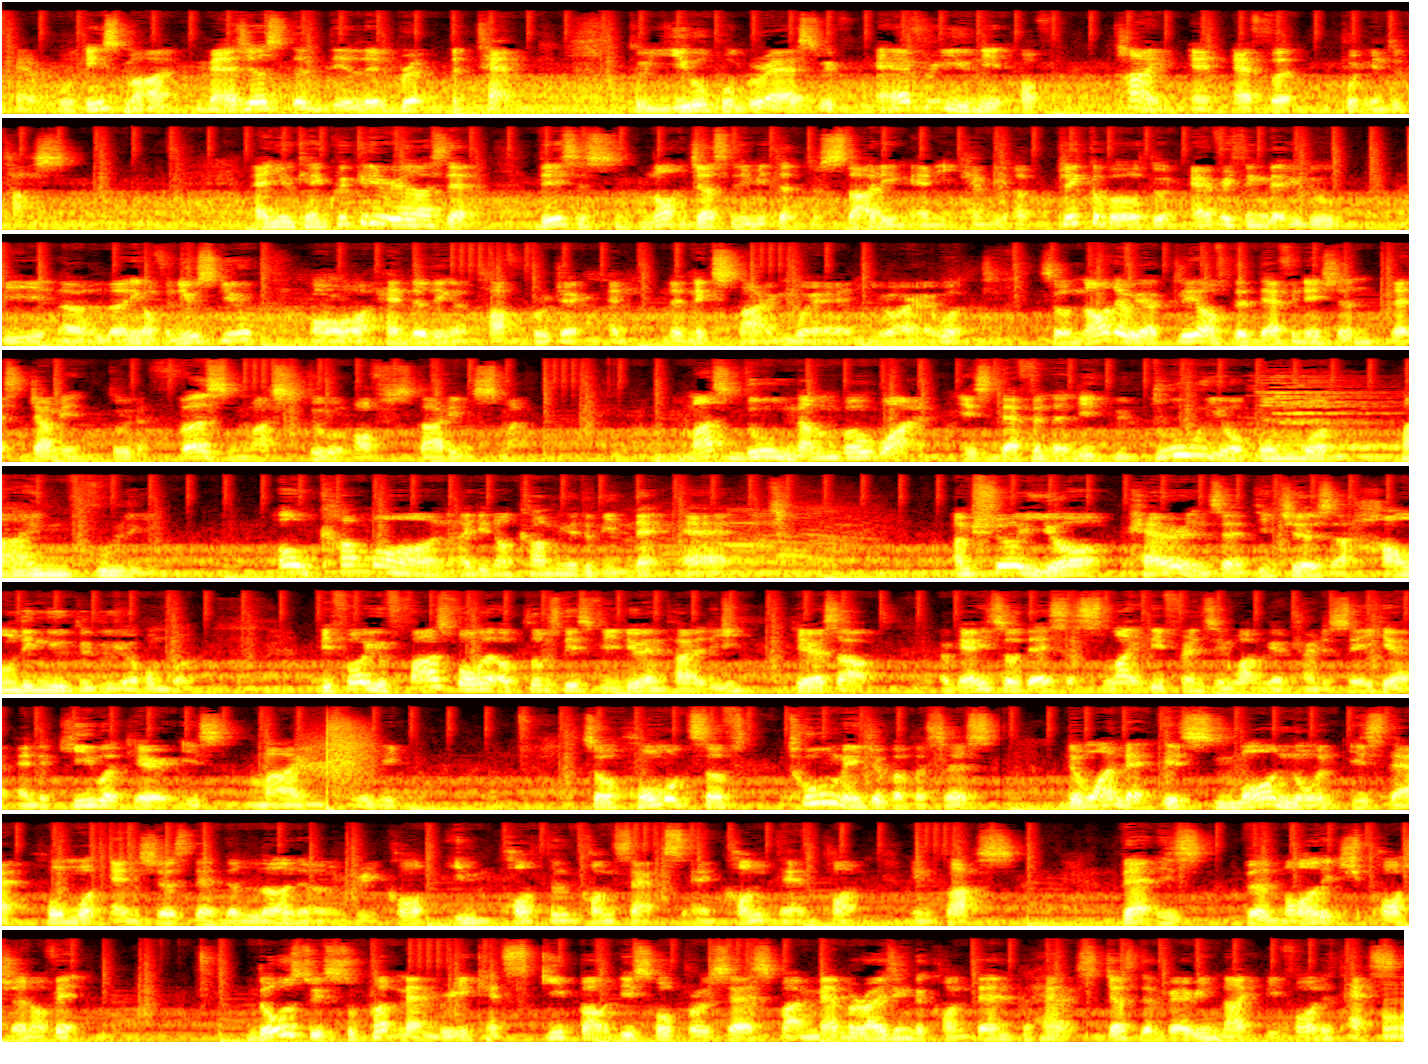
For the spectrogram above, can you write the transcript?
And working smart measures the deliberate attempt to yield progress with every unit of time and effort put into tasks. And you can quickly realize that this is not just limited to studying and it can be applicable to everything that you do, be it uh, learning of a new skill or handling a tough project at the next time when you are at work. So now that we are clear of the definition, let's jump into the first must-do of studying smart. Must-do number one is definitely to do your homework mindfully. Oh, come on, I did not come here to be nag at. I'm sure your parents and teachers are hounding you to do your homework. Before you fast forward or close this video entirely, hear us out. Okay, so there's a slight difference in what we are trying to say here, and the keyword here is mindfully. So homework serves two major purposes. The one that is more known is that homework ensures that the learner recall important concepts and content taught in class. That is the knowledge portion of it. Those with superb memory can skip out this whole process by memorizing the content perhaps just the very night before the test.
